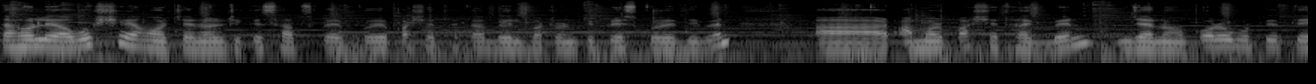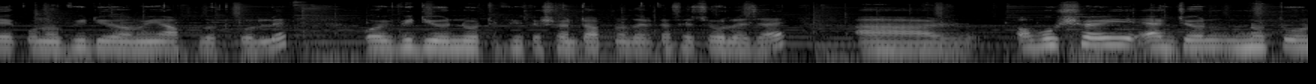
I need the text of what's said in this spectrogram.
তাহলে অবশ্যই আমার চ্যানেলটিকে সাবস্ক্রাইব করে পাশে থাকা বেল বাটনটি প্রেস করে দিবেন। আর আমার পাশে থাকবেন যেন পরবর্তীতে কোনো ভিডিও আমি আপলোড করলে ওই ভিডিওর নোটিফিকেশনটা আপনাদের কাছে চলে যায়। আর অবশ্যই একজন নতুন,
